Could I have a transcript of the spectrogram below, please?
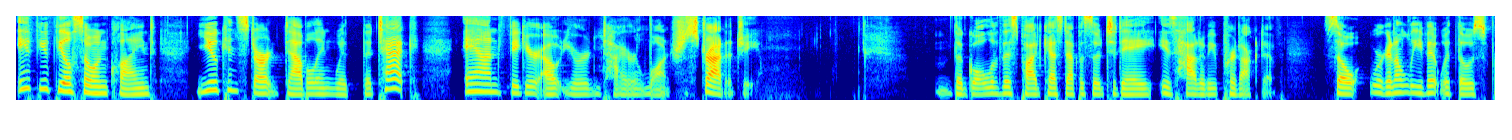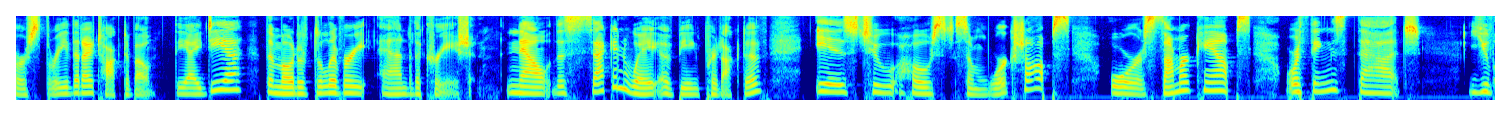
if you feel so inclined, you can start dabbling with the tech and figure out your entire launch strategy. The goal of this podcast episode today is how to be productive. So, we're going to leave it with those first three that I talked about the idea, the mode of delivery, and the creation. Now, the second way of being productive is to host some workshops or summer camps or things that you've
